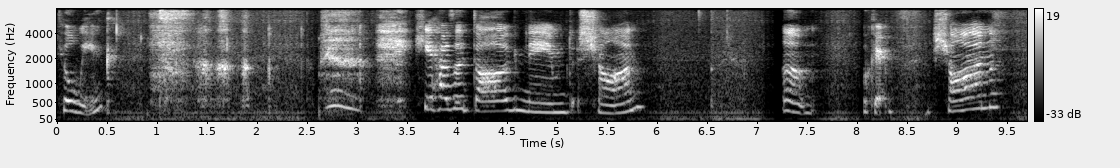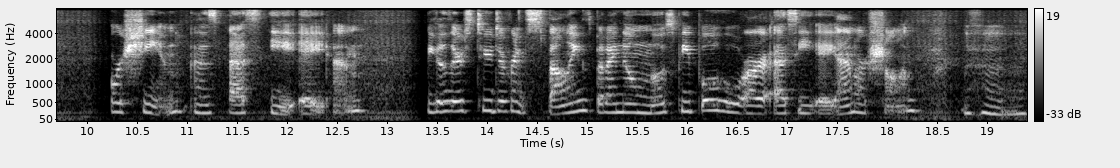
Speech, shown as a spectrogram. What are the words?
he'll wink. he has a dog named Sean. Um, okay. Sean or Sheen as S E A N. Because there's two different spellings, but I know most people who are S E A N are Sean. Mhm.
